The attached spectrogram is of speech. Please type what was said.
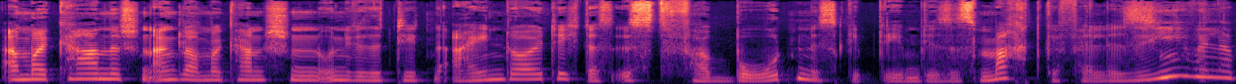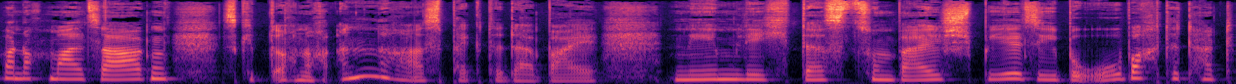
amerikanischen, angloamerikanischen Universitäten eindeutig. Das ist verboten. Es gibt eben dieses Machtgefälle. Sie will aber noch mal sagen, es gibt auch noch andere Aspekte dabei, nämlich dass zum Beispiel sie beobachtet hat,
